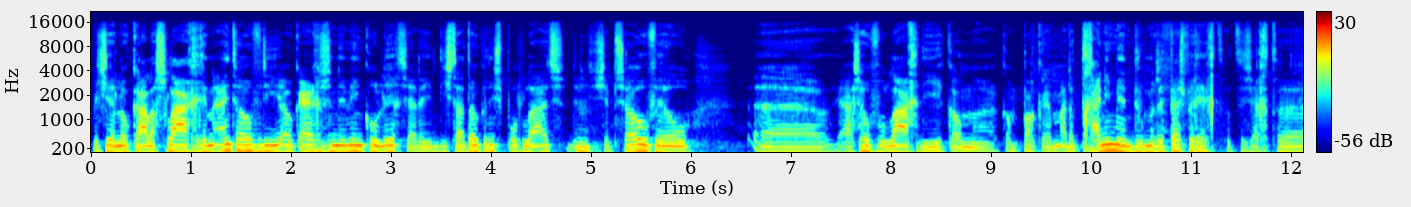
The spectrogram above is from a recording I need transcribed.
weet je, de lokale slager in Eindhoven die ook ergens in de winkel ligt. Ja, die, die staat ook in de spotlights. Dus, Mm. dus je hebt zoveel, eh, ja, zoveel lagen die je kan, eh, kan pakken. Maar dat ga je niet meer doen met het persbericht. Dat is echt... eh,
